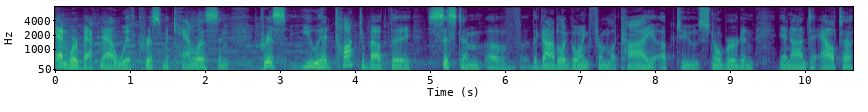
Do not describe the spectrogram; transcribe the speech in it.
And we're back now with Chris McCandless. And Chris, you had talked about the system of the gondola going from La Caille up to Snowbird and, and on to Alta.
